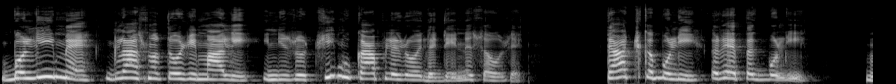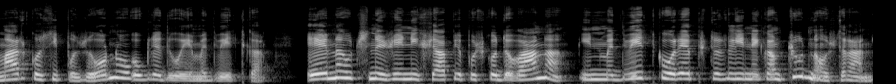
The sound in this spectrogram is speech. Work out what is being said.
Boli me, glasno toži mali in iz oči mu kapljajo ledene solze. Tačka boli, repek boli. Marko si pozorno ogleduje medvedka. Ena od sneženih šap je poškodovana in medvedkov rep štrli nekam čudno v stran.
